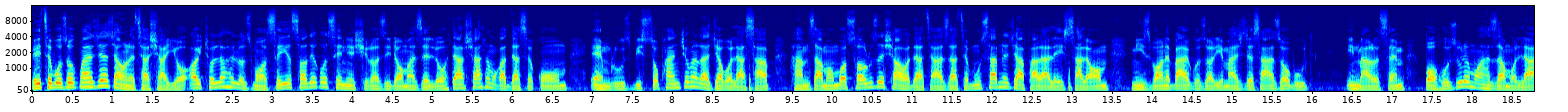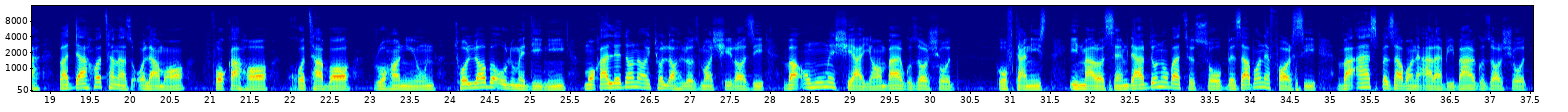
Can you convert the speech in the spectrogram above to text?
بیت بزرگ مرجع جهان تشیع آیت الله لزما سید صادق حسینی شیرازی دامزله در شهر مقدس قم امروز 25 رجب العصب همزمان با ساروز شهادت حضرت موسی بن جعفر علیه السلام میزبان برگزاری مجلس اعضا بود. این مراسم با حضور معظم الله و ده تن از علما، فقها، خطبا، روحانیون، طلاب علوم دینی، مقلدان آیت الله لزما شیرازی و عموم شیعیان برگزار شد. گفتنی است این مراسم در دو نوبت صبح به زبان فارسی و عصر به زبان عربی برگزار شد.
